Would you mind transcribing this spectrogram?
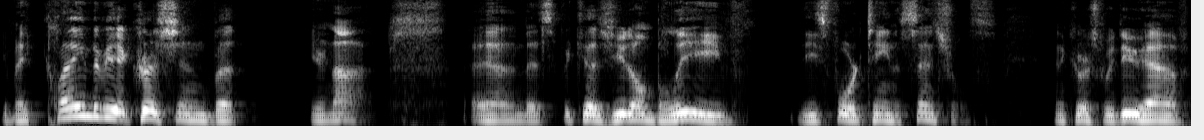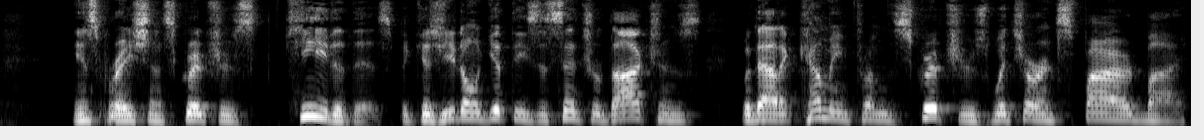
you may claim to be a Christian, but you're not, and it's because you don't believe these 14 essentials. And of course, we do have Inspiration of scriptures key to this because you don't get these essential doctrines without it coming from the scriptures, which are inspired by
